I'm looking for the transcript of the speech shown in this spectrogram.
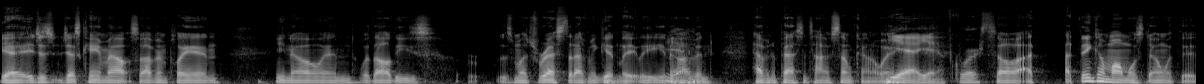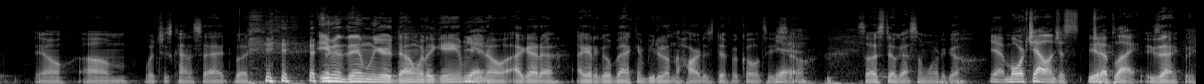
Yeah, it just just came out, so I've been playing, you know, and with all these as much rest that I've been getting lately, you know, Yeah. I've been having to pass some time some kind of way. Yeah, yeah, of course. So I I think I'm almost done with it, you know, um, which is kind of sad. But even then, when you're done with a game, Yeah. you know, I gotta I gotta go back and beat it on the hardest difficulty. Yeah. So so I still got some more to go. Yeah, more challenges to apply. exactly.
